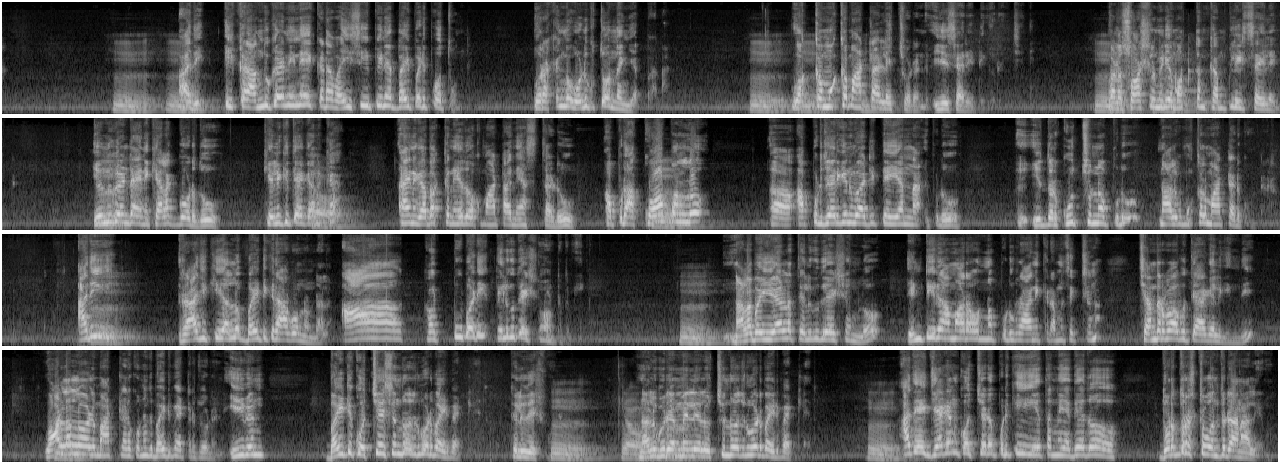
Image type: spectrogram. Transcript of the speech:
అది ఇక్కడ అందుకనినే ఇక్కడ వైసీపీనే భయపడిపోతుంది. ఓ రకంగా వణుకుతోందని చెప్పాలి? ఒక్క ముక్క మాట్లాడలేదు చూడండి విజయసాయిరెడ్డి గురించి. వాళ్ళ సోషల్ మీడియా మొత్తం కంప్లీట్ సైలెంట్. ఎందుకంటే ఆయన కెలకూడదు కెలికితే కనుక ఆయన గబక్కన ఏదో ఒక మాట అనేస్తాడు. అప్పుడు ఆ కోపంలో అప్పుడు జరిగిన వాటిని ఏమన్నా ఇప్పుడు ఇద్దరు కూర్చున్నప్పుడు నాలుగు ముక్కలు మాట్లాడుకుంటారు. అది రాజకీయాల్లో బయటికి రాకుండా ఉండాలి. ఆ కట్టుబడి తెలుగుదేశంలో ఉంటుంది మీకు. నలభై ఏళ్ళ తెలుగుదేశంలో ఎన్టీ రామారావు ఉన్నప్పుడు రాని క్రమశిక్షణ చంద్రబాబు తేగలిగింది. వాళ్ళల్లో వాళ్ళు మాట్లాడుకున్నది బయట పెట్టరు చూడండి. ఈవెన్ బయటకు వచ్చేసిన రోజున కూడా బయట పెట్టలేదు. తెలుగుదేశం. నలుగురు ఎమ్మెల్యేలు వచ్చిన రోజున కూడా బయట పెట్టలేదు ఉమ్, అదే జగన్కి వచ్చేటప్పటికి ఇతను ఏదేదో దురదృష్టవంతుడు అనాలేము.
